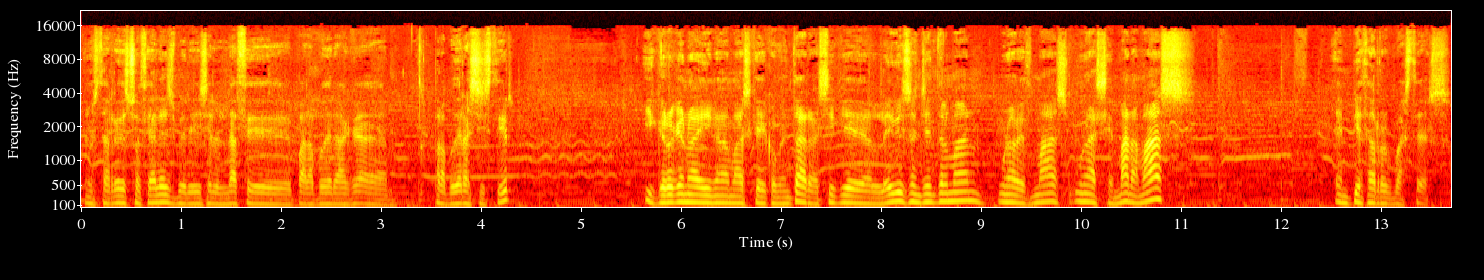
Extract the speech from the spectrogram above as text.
En nuestras redes sociales veréis el enlace para poder, para poder asistir. Y creo que no hay nada más que comentar, así que ladies and gentlemen, una vez más, una semana más, empieza Rockbusters.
